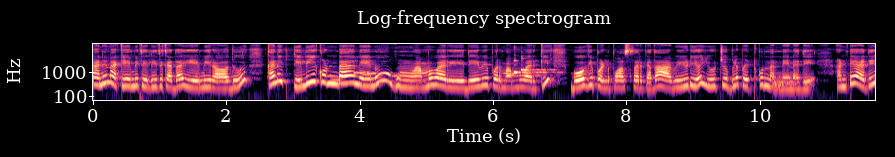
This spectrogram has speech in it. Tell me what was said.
కానీ నాకేమీ తెలియదు కదా ఏమీ రాదు. కానీ తెలియకుండా నేను అమ్మవారి దేవీపురం అమ్మవారికి భోగి పళ్ళు పోస్తారు కదా ఆ వీడియో యూట్యూబ్లో పెట్టుకున్నాను నేను అది. అంటే అది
